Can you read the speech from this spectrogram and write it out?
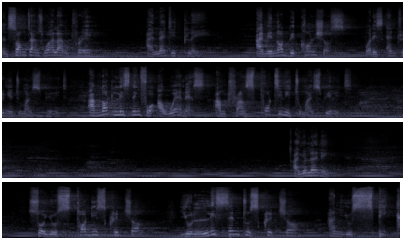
And sometimes while i'm praying i let it play I may not be conscious, but it's entering into my spirit. I'm not listening for awareness. I'm transporting it to my spirit. Are you learning? So you study scripture, you listen to scripture, and you speak.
